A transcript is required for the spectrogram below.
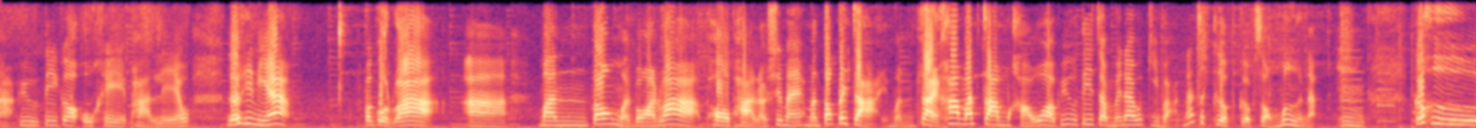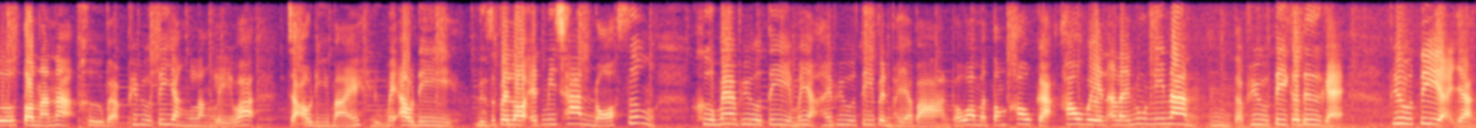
อะพี่วิวตี้ก็โอเคผ่านแล้ว แล้วทีเนี้ยปรากฏว่าอ่า มันต้องเหมือนประมาณว่าพอผ่านแล้วใช่ไหม มันต้องไปจ่ายเหมือนจ่ายค่ามัดจำเขาอะพี่วิวตี้จำไม่ได้ว่ากี่บาท น่าจะเกือบเกือบสองหมื่นอะ อืม ก็คือตอนนั้นอะคือแบบพี่บิวตี้ยังลังเลว่าจะเอาดีไหมหรือไม่เอาดี หรือจะไปรอแอดมิชชั่นเนาะซึ่งคือแม่พี่บิวตี้ไม่อยากให้พี่บิวตี้เป็นพยาบาล เพราะว่ามันต้องเข้ากะเข้าเวรอะไรนู่นนี่นั่น อืมแต่พี่บิวตี้ก็ดื้อไงพี่บิวตี้อะอยาก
